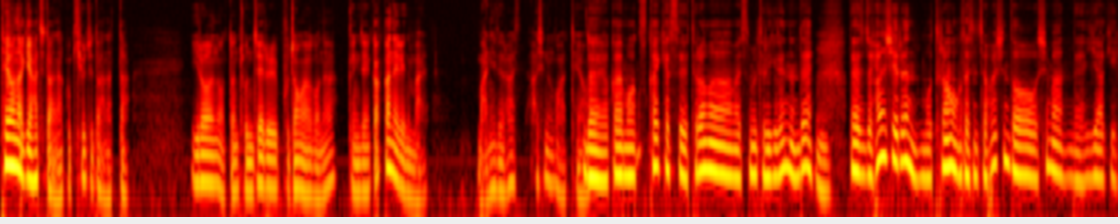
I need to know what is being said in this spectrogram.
태어나게 하지도 않았고 키우지도 않았다. 이런 어떤 존재를 부정하거나 굉장히 깎아내리는 말 많이들 하, 하시는 것 같아요. 네, 아까 뭐 스카이캐슬 드라마 말씀을 드리기도 했는데, 음, 네, 진짜 현실은 뭐 드라마보다 진짜 훨씬 더 심한 네, 이야기.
